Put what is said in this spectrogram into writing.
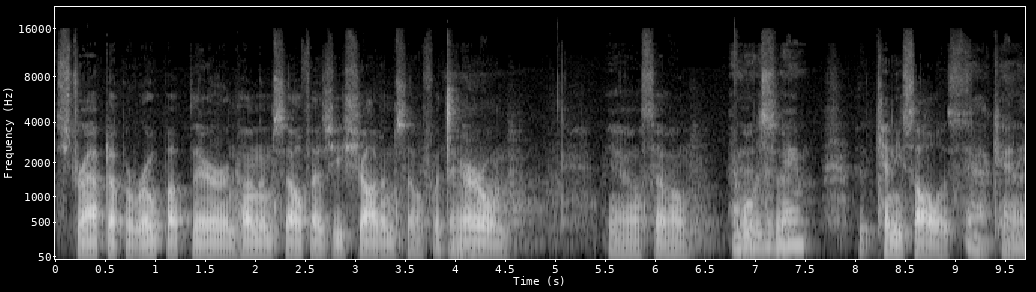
strapped up a rope up there and hung himself as he shot himself with the heroin you know so And what was his uh, name? Kenny Solis. Yeah, Kenny. yeah.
